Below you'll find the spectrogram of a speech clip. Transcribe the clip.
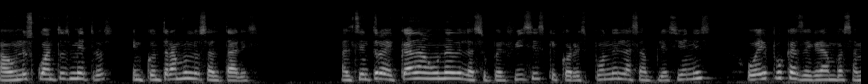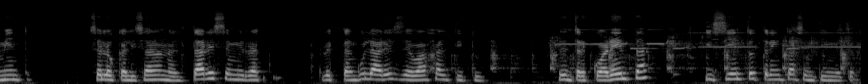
A unos cuantos metros encontramos los altares. Al centro de cada una de las superficies que corresponden las ampliaciones o épocas de gran basamiento, se localizaron altares semi-rectangulares de baja altitud, de entre 40 y 130 centímetros,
